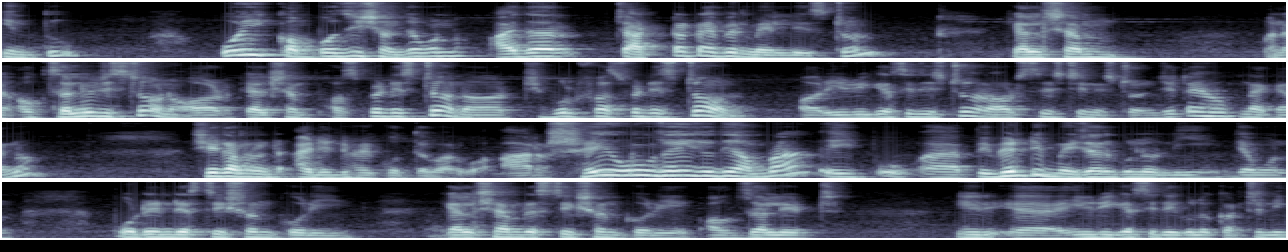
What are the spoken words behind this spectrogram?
কিন্তু ওই কম্পোজিশন যেমন আয়দার চারটা টাইপের মেনলি স্টোন ক্যালসিয়াম মানে oxalate stone or calcium phosphate stone or triple phosphate stone or uric acid stone or cystine stone যেটাই হোক না কেন, সেটা আমরা আইডেন্টিফাই করতে পারব। আর সেই অনুযায়ী যদি আমরা এই প্রিভেন্টিভ মেজারগুলো নিই, যেমন প্রোটিন রেস্ট্রিকশন করি ক্যালসিয়াম রেস্ট্রিকশন করি অক্সালেট ইউরিক অ্যাসিড এগুলো কন্টেনিং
